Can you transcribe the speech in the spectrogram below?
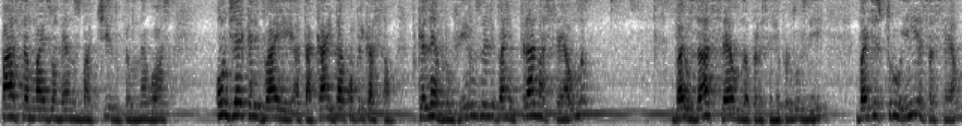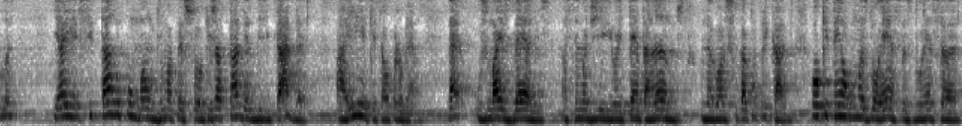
passa mais ou menos batido pelo negócio, Onde é que ele vai atacar e dar complicação? Porque lembra, o vírus ele vai entrar na célula, vai usar a célula para se reproduzir, vai destruir essa célula, e aí se está no pulmão de uma pessoa que já está debilitada, aí é que está o problema. Né? Os mais velhos, acima de 80 anos, o negócio fica complicado. Ou que tem algumas doenças, doença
